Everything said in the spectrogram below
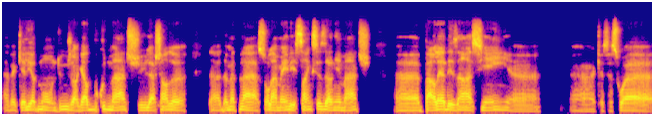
avec Elliot Mondou, je regarde beaucoup de matchs. J'ai eu la chance de, de mettre sur la main les cinq, six derniers matchs, parler à des anciens, que ce soit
